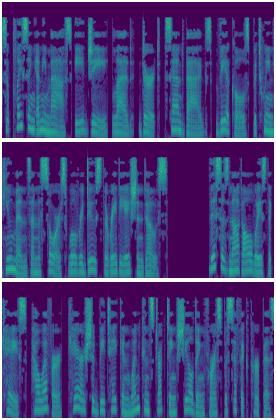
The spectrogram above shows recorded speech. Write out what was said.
so placing any mass e.g., lead, dirt, sandbags, vehicles between humans and the source will reduce the radiation dose. This is not always the case, however, care should be taken when constructing shielding for a specific purpose.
